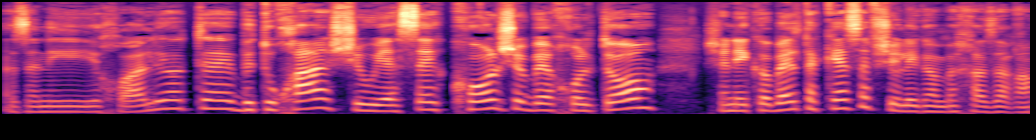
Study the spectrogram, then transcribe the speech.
אז אני יכולה להיות בטוחה שהוא יעשה כל שביכולתו, שאני אקבל את הכסף שלי גם בחזרה.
